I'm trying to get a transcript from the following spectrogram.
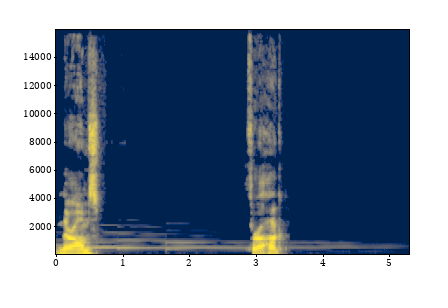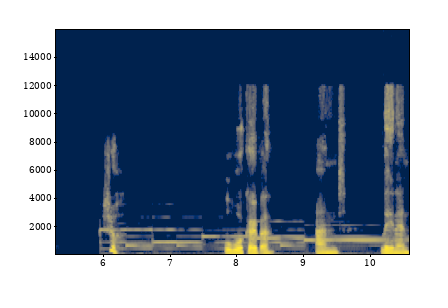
their arms for a hug. Sure. We'll walk over and lean in.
